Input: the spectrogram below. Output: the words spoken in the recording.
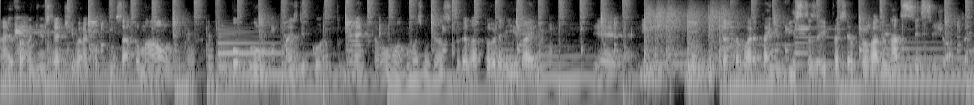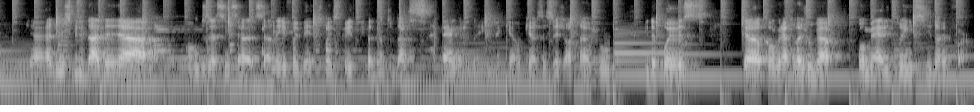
a reforma administrativa vai começar a tomar um, um pouco mais de corpo, né? Então algumas mudanças do relator aí vai é, e no entanto agora está em vistas aí para ser aprovado na CCJ, que a admissibilidade é a, vamos dizer assim, se a, se a lei foi, bem, foi escrita dentro das regras aí, né? Que é o que a CCJ julga e depois que o Congresso vai julgar o mérito em si da reforma.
